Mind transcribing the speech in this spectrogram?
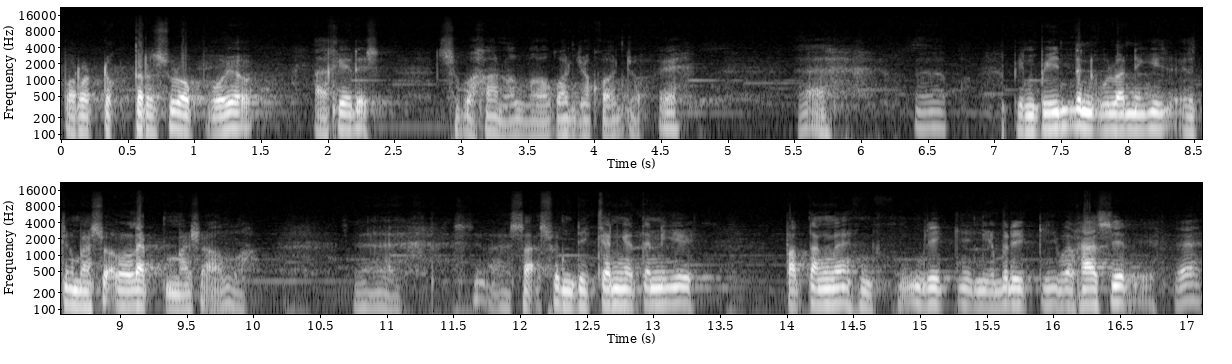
para dokter Surabaya akhirnya subhanallah kanca-kanca eh, eh, pin-pinten kula niki lajeng masuk lab masyaallah. Eh, sak suntikan ngeten niki patang mriki mriki berhasil eh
